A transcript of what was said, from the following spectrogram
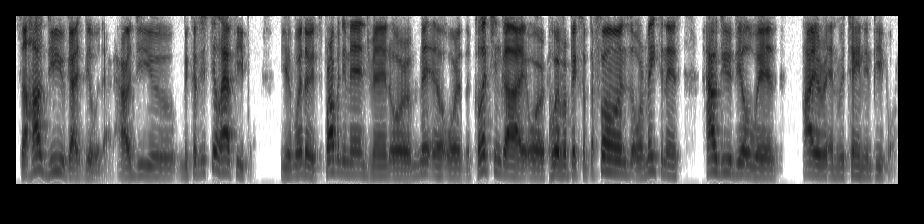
So how do you guys deal with that? How do you because you still have people, you, whether it's property management or or the collection guy or whoever picks up the phones or maintenance. How do you deal with hiring and retaining people?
